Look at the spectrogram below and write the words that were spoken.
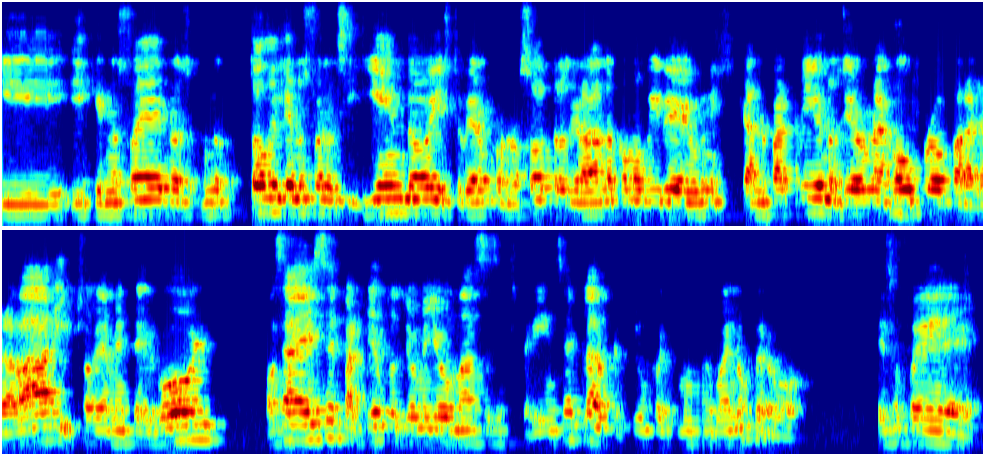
Y, y, que nos fue, nos, no, todo el día nos fueron siguiendo y estuvieron con nosotros grabando cómo vive un mexicano partido, nos dieron una GoPro para grabar y pues, obviamente el gol. O sea, ese partido pues yo me llevo más esa experiencia. Claro que el triunfo es muy bueno, pero eso fue,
